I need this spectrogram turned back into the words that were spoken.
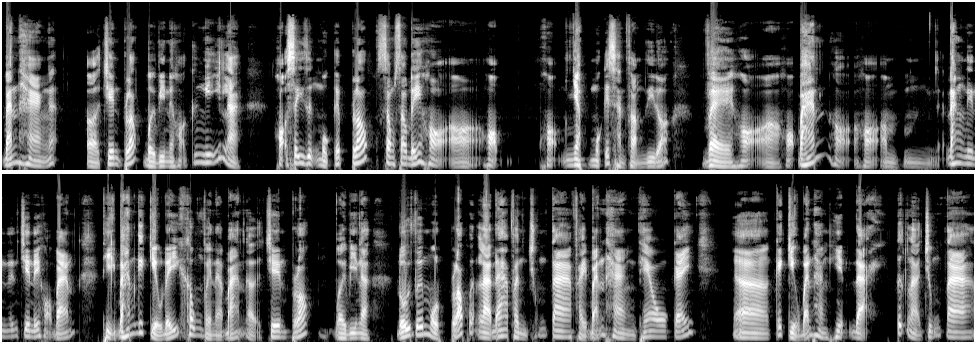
bán hàng á ở trên blog bởi vì là họ cứ nghĩ là họ xây dựng một cái blog xong sau đấy họ họ họ nhập một cái sản phẩm gì đó về họ à, họ bán họ họ đăng lên trên đấy họ bán thì bán cái kiểu đấy không phải là bán ở trên blog. Bởi vì là đối với một blog là đa phần chúng ta phải bán hàng theo cái à, cái kiểu bán hàng hiện đại. Tức là chúng ta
